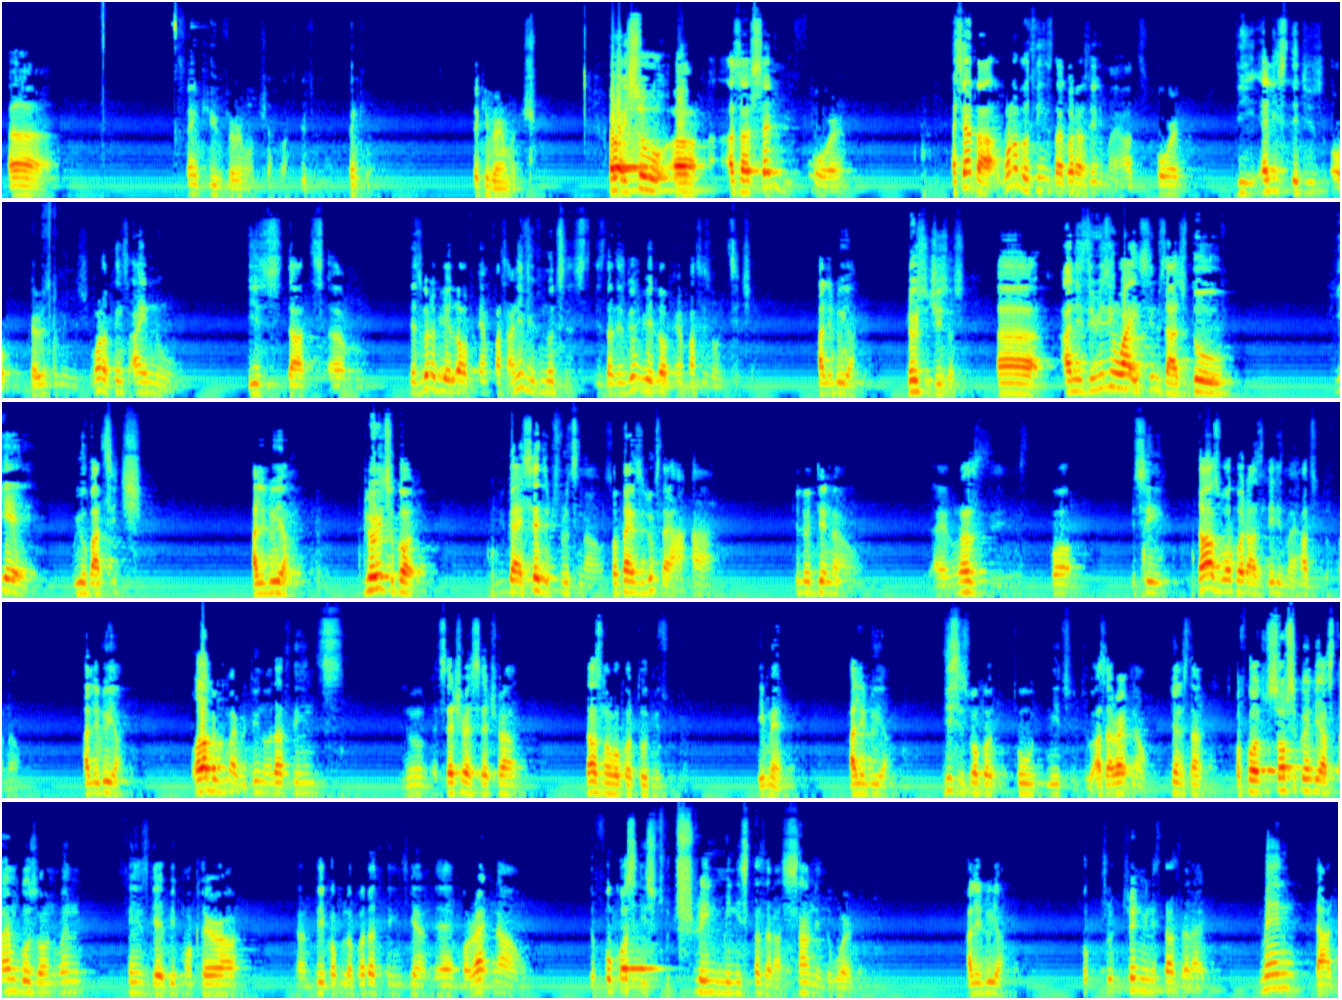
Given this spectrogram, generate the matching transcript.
Uh, thank you very much. That's beautiful. Thank you. Thank you very much. All right, so uh, as I said before, I said that one of the things that God has laid in my heart for the early stages of charisma ministry, one of the things I know is that um, there's going to be a lot of emphasis, and if you've noticed, is that there's going to be a lot of emphasis on teaching. Hallelujah. Glory to Jesus. Uh, and it's the reason why it seems as though here we overteach. Hallelujah. Glory to God. You guys say the truth now. Sometimes it looks like, ah, ah kilo day now. I lost this. But you see, that's what God has laid in my heart to do for now. Hallelujah. Other people might be doing other things, you know, etc., etc. That's not what God told me to do. Amen. Hallelujah. This is what God told me to do as I right now. Do you understand? Of course, subsequently, as time goes on, when things get a bit more clearer, can do a couple of other things here and there. But right now, the focus is to train ministers that are sound in the word. Hallelujah. Train ministers that are men that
